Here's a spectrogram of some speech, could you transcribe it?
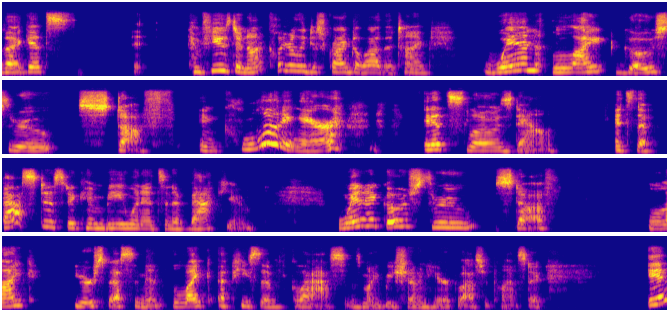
that gets uh, confused and not clearly described a lot of the time. When light goes through stuff, including air, it slows down. It's the fastest it can be when it's in a vacuum. When it goes through stuff like your specimen, like a piece of glass, as might be shown here, glass or plastic, it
